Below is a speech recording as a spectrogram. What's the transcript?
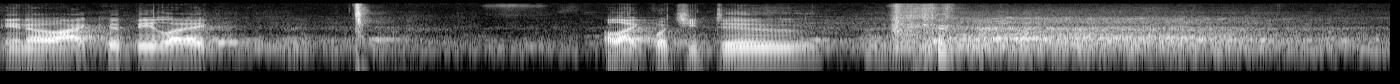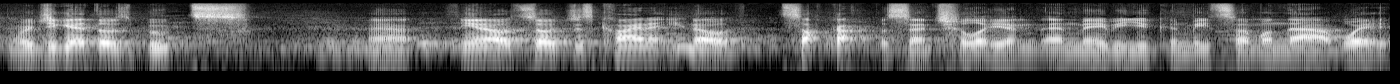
You know, I could be like, I like what you do. Where'd you get those boots? Yeah. You know, so just kind of, you know, suck up essentially, and, and maybe you can meet someone that way.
